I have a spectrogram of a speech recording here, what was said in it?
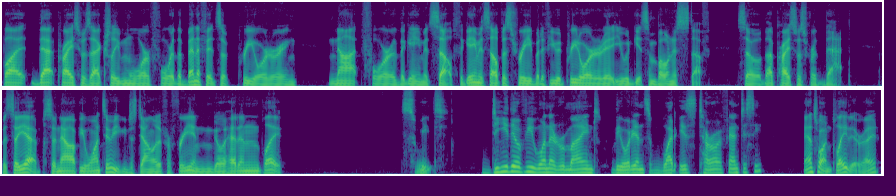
But that price was actually more for the benefits of pre ordering, not for the game itself. The game itself is free, but if you had pre ordered it, you would get some bonus stuff. So that price was for that. But so yeah, so now if you want to, you can just download it for free and go ahead and play. Sweet. Do either of you want to remind the audience what is Tower Fantasy? Antoine played it, right?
